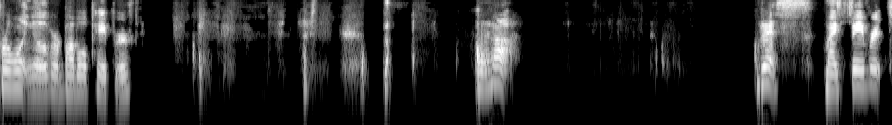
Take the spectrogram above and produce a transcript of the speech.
rolling over bubble paper. Aha. This, my favorite.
